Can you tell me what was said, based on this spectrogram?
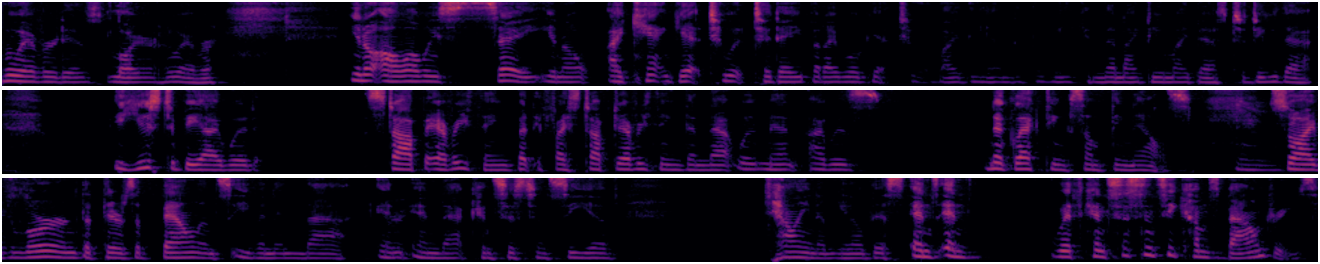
whoever it is lawyer whoever you know i'll always say you know i can't get to it today but i will get to it by the end of the week and then i do my best to do that. It used to be i would stop everything but if i stopped everything then that would meant i was neglecting something else. Mm. so i've learned that there's a balance even in that in, in that consistency of telling them you know this and and with consistency comes boundaries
